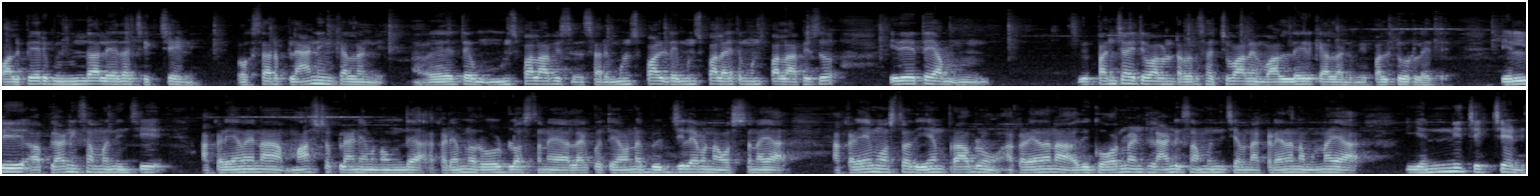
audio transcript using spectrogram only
వాళ్ళ పేరు మీద ఉందా లేదా చెక్ చేయండి. ఒకసారి ప్లానింగ్కి వెళ్ళండి. ఏదైతే municipal office sorry municipality municipal అయితే మున్సిపల్ ఆఫీసు ఇదైతే పంచాయతీ వాళ్ళు ఉంటారు కదా సచివాలయం వాళ్ళ దగ్గరికి వెళ్ళండి మీ పల్లెటూరులో అయితే. వెళ్ళి ఆ ప్లానింగ్ సంబంధించి అక్కడ ఏమైనా మాస్టర్ ప్లాన్ ఏమైనా ఉందా? అక్కడ ఏమైనా రోడ్లు వస్తున్నాయా? లేకపోతే ఏమైనా బ్రిడ్జిలు ఏమైనా వస్తున్నాయా? అక్కడ ఏమి వస్తుంది? ఏం ప్రాబ్లం అక్కడ ఏదైనా అది గవర్నమెంట్ ల్యాండ్కి సంబంధించి ఏమైనా అక్కడ ఏదైనా ఉన్నాయా? ఇవన్నీ చెక్ చేయండి.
